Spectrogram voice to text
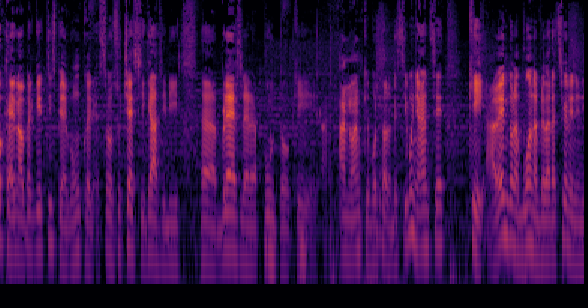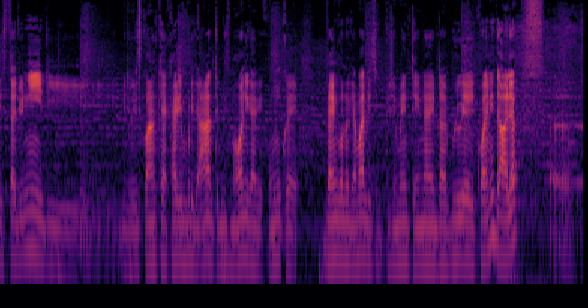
ok, no, perché ti spiego, comunque sono successi casi di eh, wrestler appunto che hanno anche portato testimonianze che avendo una buona preparazione negli Stati Uniti, mi riferisco anche a Karim Brigante, Miss Monica, che comunque vengono chiamati semplicemente in IWA qua in Italia, eh,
